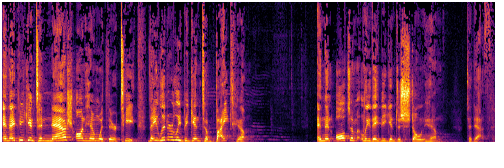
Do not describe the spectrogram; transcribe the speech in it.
and they begin to gnash on him with their teeth. They literally begin to bite him. And then ultimately they begin to stone him to death.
